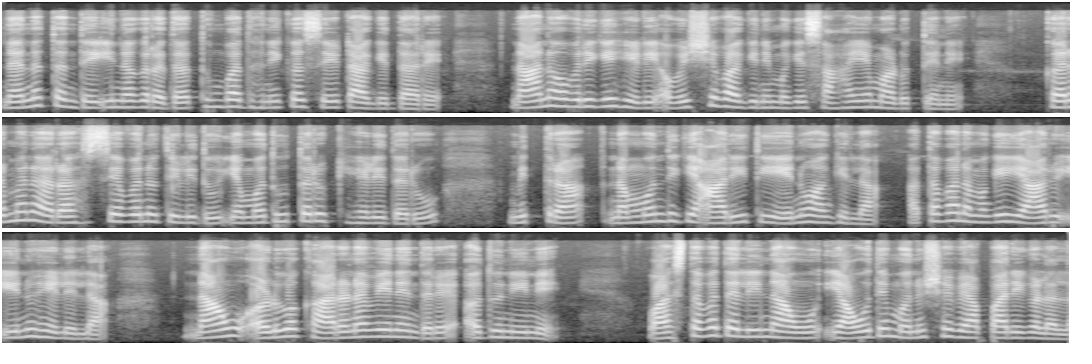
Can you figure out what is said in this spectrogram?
ನನ್ನ ತಂದೆ ಈ ನಗರದ ತುಂಬ ಧನಿಕ ಸೇಟ್ ಆಗಿದ್ದಾರೆ ನಾನು ಅವರಿಗೆ ಹೇಳಿ ಅವಶ್ಯವಾಗಿ ನಿಮಗೆ ಸಹಾಯ ಮಾಡುತ್ತೇನೆ. ಕರ್ಮನ ರಹಸ್ಯವನ್ನು ತಿಳಿದು ಯಮದೂತರು ಹೇಳಿದರು, ಮಿತ್ರ, ನಮ್ಮೊಂದಿಗೆ ಆ ರೀತಿ ಏನೂ ಆಗಿಲ್ಲ. ಅಥವಾ ನಮಗೆ ಯಾರು ಏನೂ ಹೇಳಿಲ್ಲ. ನಾವು ಅಳುವ ಕಾರಣವೇನೆಂದರೆ ಅದು ನೀನೇ. ವಾಸ್ತವದಲ್ಲಿ ನಾವು ಯಾವುದೇ ಮನುಷ್ಯ ವ್ಯಾಪಾರಿಗಳಲ್ಲ.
